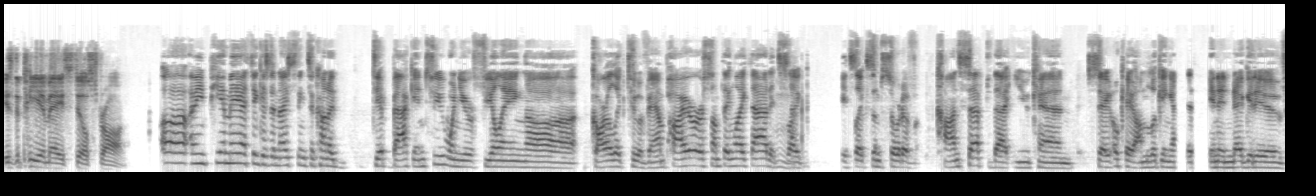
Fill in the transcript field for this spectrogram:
is the PMA still strong? Uh, I mean, PMA, I think, is a nice thing to kind of dip back into when you're feeling uh, garlic to a vampire or something like that. It's hmm. like it's like some sort of concept that you can say, okay, I'm looking at it in a negative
